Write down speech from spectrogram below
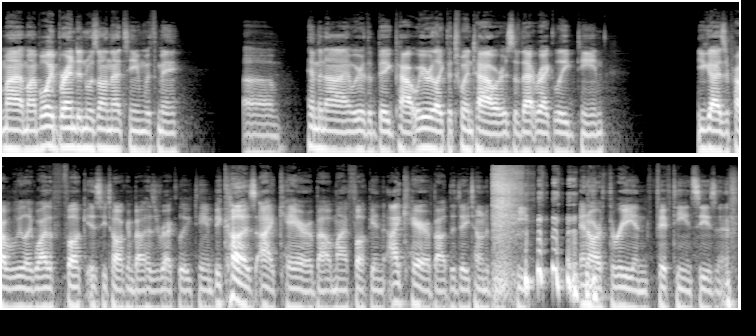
My my boy Brendan was on that team with me. Um, him and I, we were the big power. We were like the twin towers of that rec league team. You guys are probably like, why the fuck is he talking about his rec league team? Because I care about my fucking. I care about the Daytona Beach Heat in our three and fifteen season.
